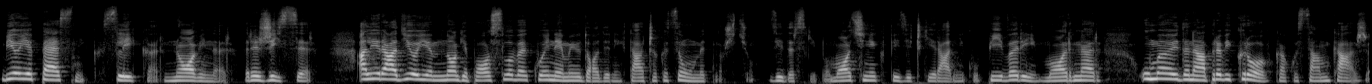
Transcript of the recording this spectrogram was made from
Bio je pesnik, slikar, novinar, režiser, Ali radio je mnoge poslove koje nemaju dodirnih tačaka sa umetnošću. Zidarski pomoćnik, fizički radnik u pivari, mornar, umeo je da napravi krov, kako sam kaže.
